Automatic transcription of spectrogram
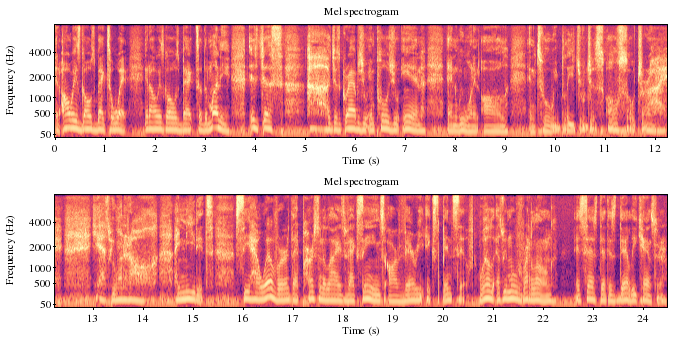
It always goes back to what? It always goes back to the money. It's just, it just grabs you and pulls you in, and we want it all until we bleed you just all so dry. Yes, we want it all. I need it. See, however, that personalized vaccines are very expensive. Well, as we move right along, it says that this deadly cancer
